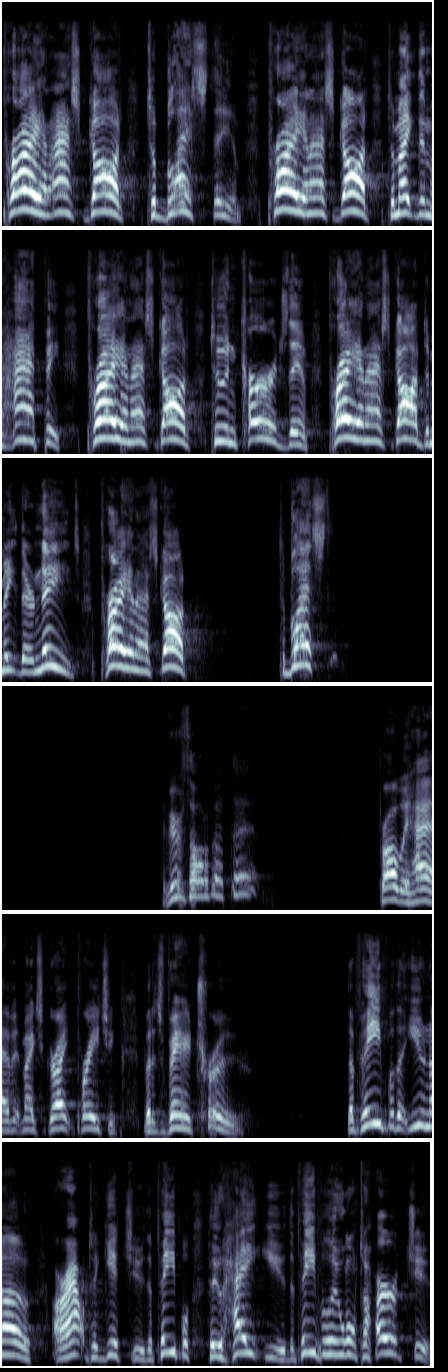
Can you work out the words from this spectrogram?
Pray and ask God to bless them. Pray and ask God to make them happy. Pray and ask God to encourage them. Pray and ask God to meet their needs. Pray and ask God to bless them. Have you ever thought about that? Probably have. It makes great preaching, but it's very true. The people that you know are out to get you, the people who hate you, the people who want to hurt you,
